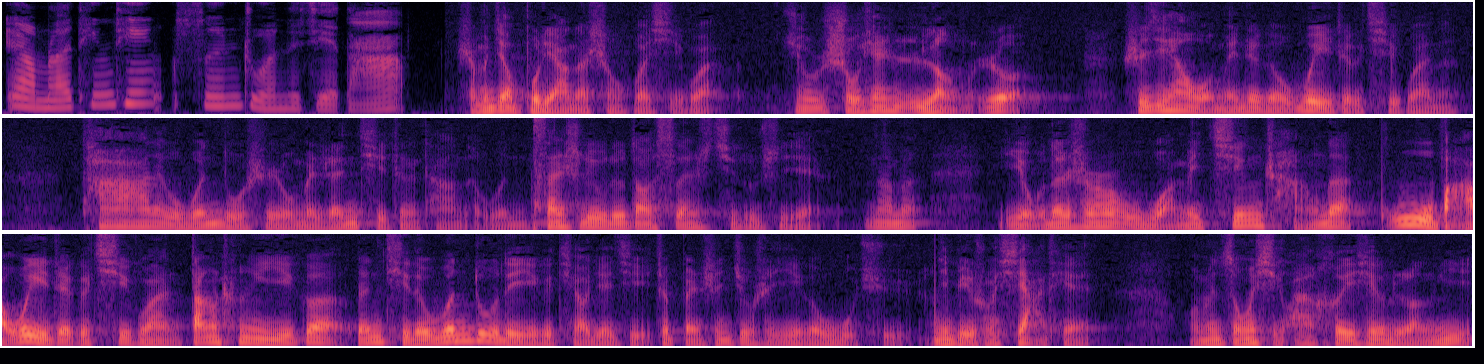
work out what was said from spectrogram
让我们来听听孙主任的解答。什么叫不良的生活习惯？就是首先是冷热。实际上，我们这个胃这个器官呢，它那个温度是我们人体正常的温度，三十六度到三十七度之间。那么有的时候我们经常的误把胃这个器官当成一个人体的温度的一个调节器，这本身就是一个误区。你比如说夏天，我们总喜欢喝一些冷饮，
